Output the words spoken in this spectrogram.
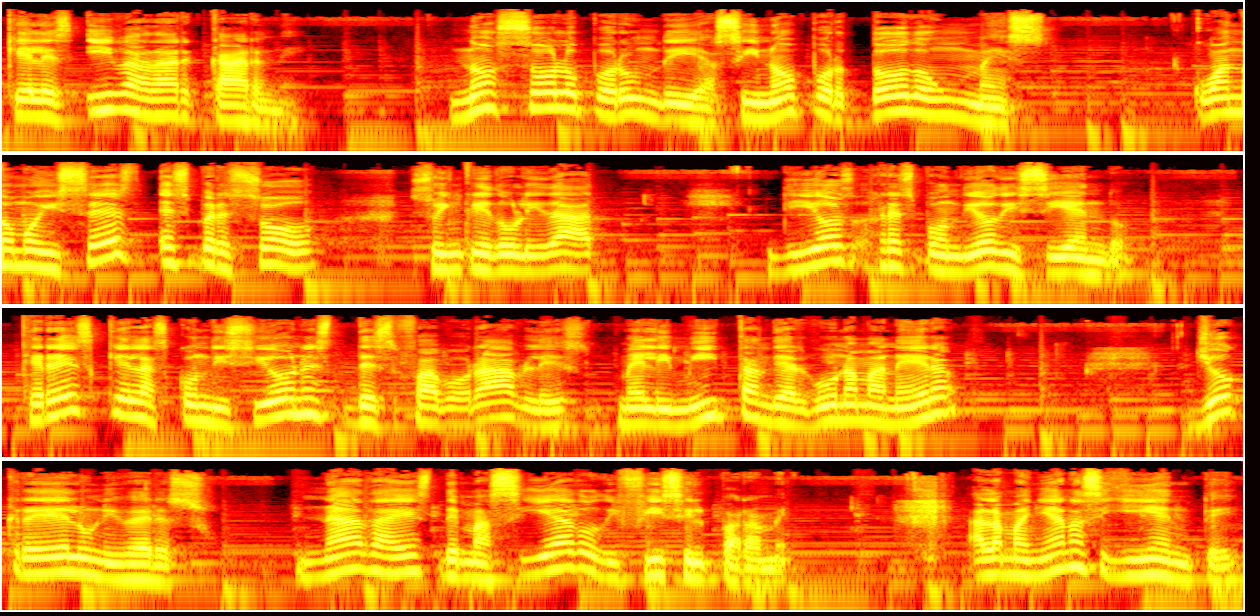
que les iba a dar carne no solo por un día, sino por todo un mes. Cuando Moisés expresó su incredulidad, Dios respondió diciendo, ¿crees que las condiciones desfavorables me limitan de alguna manera? Yo creé el universo. Nada es demasiado difícil para mí. A la mañana siguiente,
